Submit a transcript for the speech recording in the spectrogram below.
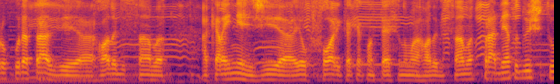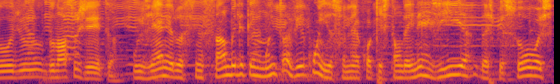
procura trazer a roda de samba, aquela energia eufórica que acontece numa roda de samba, para dentro do estúdio do nosso jeito. O gênero assim samba ele tem muito a ver com isso, né? Com a questão da energia das pessoas,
